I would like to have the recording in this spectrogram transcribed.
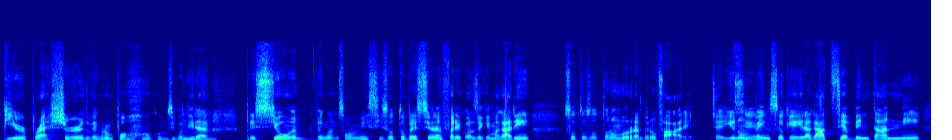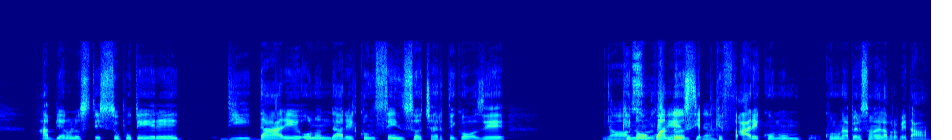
peer pressured, vengono un po', come si può dire, Mh-mh. pressio vengono insomma messi sotto pressione a fare cose che magari sotto, sotto non vorrebbero fare. Cioè io non Sì. penso che i ragazzi a 20 anni abbiano lo stesso potere di dare o non dare il consenso a certe cose No, che non quando si ha a assolutamente. che fare con un con una persona della propria età.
